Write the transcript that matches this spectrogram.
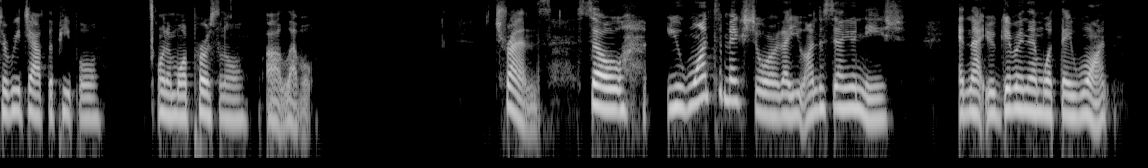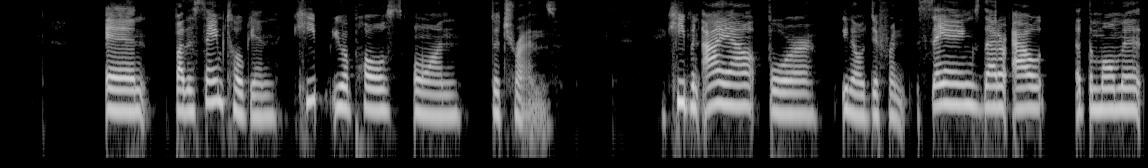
to reach out to people on a more personal uh, level. Trends. So, you want to make sure that you understand your niche and that you're giving them what they want. And by the same token, keep your pulse on the trends. Keep an eye out for, you know, different sayings that are out at the moment,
